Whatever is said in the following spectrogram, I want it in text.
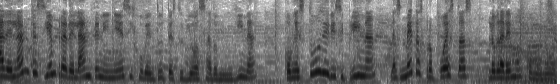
Adelante, siempre adelante, niñez y juventud estudiosa dominguina. Con estudio y disciplina, las metas propuestas lograremos con honor.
